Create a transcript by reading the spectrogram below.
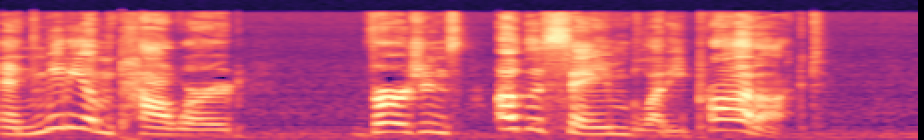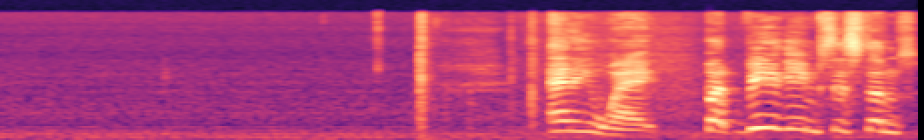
and medium powered versions of the same bloody product. Anyway, but video game systems,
